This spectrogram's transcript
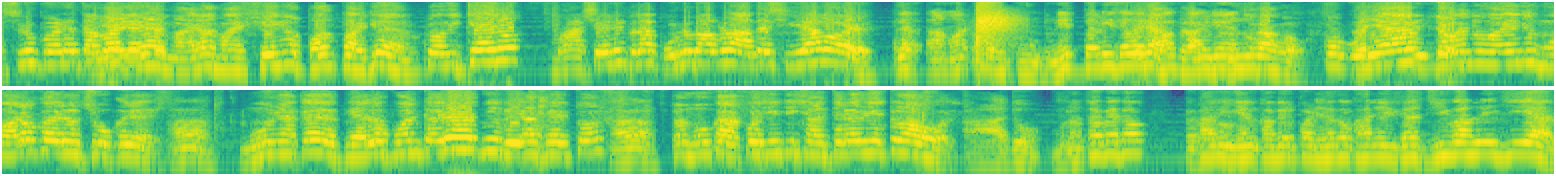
શું પણ તમારે? મારા મારા માસીનો પગ પાડ્યો એમ. તો વિચારો. માસેની પેલા ભૂંડ બાપડો આદર શિયા હોય. એટલે આમાં તો ઊંઘની જ પડી છે પગ પાડ્યો એનું. ને મોરો કર્યો છોકરે. હા. હું ને કે પેલો ફોન કર્યો હોત ને વેરા તો હા. તો હું કાકો થી સંતરા લેતો આવો. હા તો. મને તો કહેતો કે ખાલી એને ખબર પડી છે તો ખાલી જીવા લઈ જી યાર.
